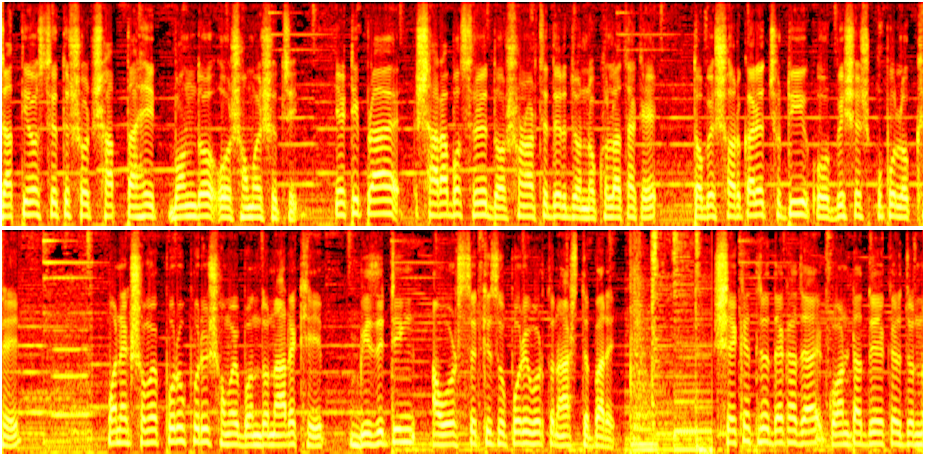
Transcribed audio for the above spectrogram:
জাতীয় স্মৃতিসৌধ সাপ্তাহিক বন্ধ ও সময়সূচি। এটি প্রায় সারা বছরের দর্শনার্থীদের জন্য খোলা থাকে, তবে সরকারের ছুটি ও বিশেষ উপলক্ষে অনেক সময় পুরোপুরি সময় বন্ধ না রেখে ভিজিটিং আওয়ার্সে কিছু পরিবর্তন আসতে পারে। সেক্ষেত্রে দেখা যায় ঘণ্টা দুয়েকের জন্য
